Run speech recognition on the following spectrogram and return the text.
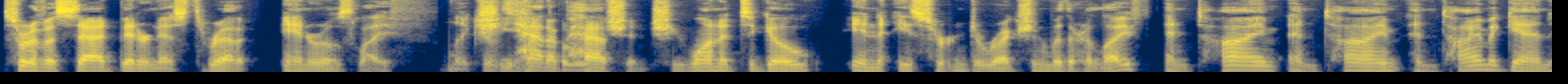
sort of a sad bitterness throughout Anirul's life like she had a passion. She wanted to go in a certain direction with her life and time and time and time again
